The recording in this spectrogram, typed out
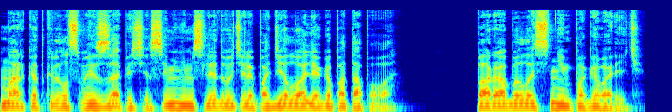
Марк открыл свои записи с именем следователя по делу Олега Потапова. Пора было с ним поговорить.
